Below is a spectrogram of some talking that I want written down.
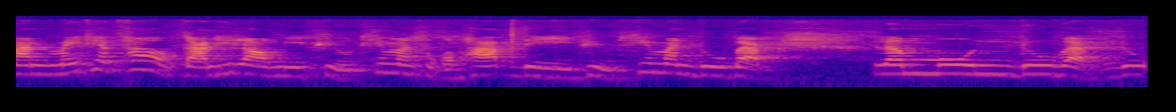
มันไม่เทียบเท่ากับการที่เรามีผิวที่มันสุขภาพดี ผิวที่มันดูแบบละมุนดูแบบดู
